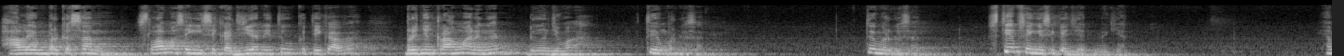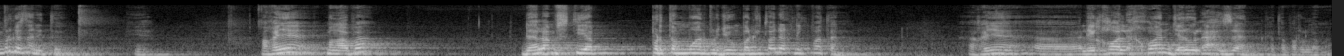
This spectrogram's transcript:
hal yang berkesan selama saya ngisi kajian itu ketika apa? Bernyengkrama dengan dengan jemaah. Itu yang berkesan. Itu yang berkesan. Setiap saya ngisi kajian demikian. Yang berkesan itu. Ya. Makanya mengapa? Dalam setiap pertemuan perjumpaan itu ada kenikmatan. Makanya uh, liqal ikhwan jalul ahzan kata para ulama.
